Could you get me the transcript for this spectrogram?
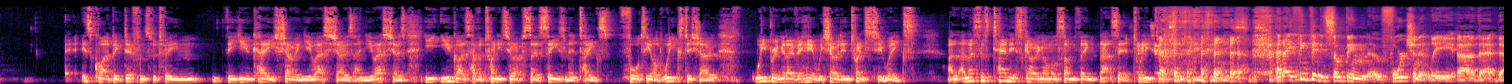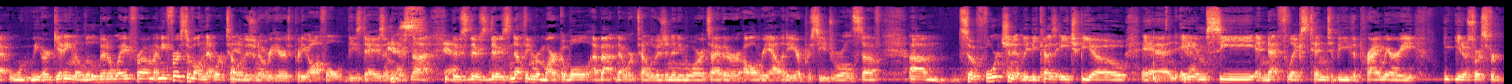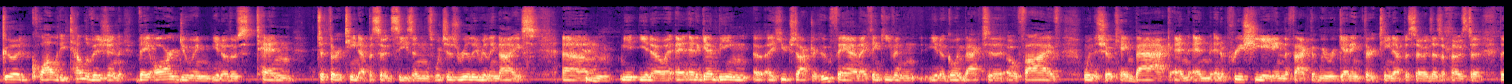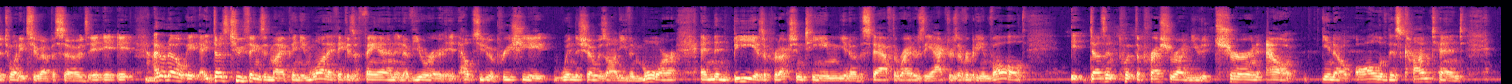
is quite a big difference between the UK showing US shows and US shows. You, you guys have a 22 episode season; it takes 40 odd weeks to show. We bring it over here; we show it in 22 weeks. Un- Unless there's tennis going on or something, that's it. 22 episodes, 22 weeks. and I think that it's something, fortunately, uh, that that we are getting a little bit away from. I mean, first of all, network television over here is pretty awful these days. I mean, Yes. there's not Yeah. there's there's there's nothing remarkable about network television anymore. It's either all reality or procedural stuff. Um, so, fortunately, because HBO and AMC and Netflix tend to be the primary you know source for good quality television they are doing you know those 10 to 13 episode seasons which is really really nice. Um, you, you know and, and again being a, a huge doctor who fan i think even you know going back to 05 when the show came back and, and, and appreciating the fact that we were getting 13 episodes as opposed to the 22 episodes it, it, it i don't know it, it does two things in my opinion. One i think as a fan and a viewer it helps you to appreciate when the show is on even more. And then b as a production team you know the staff the writers the actors everybody involved it doesn't put the pressure on you to churn out you know all of this content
